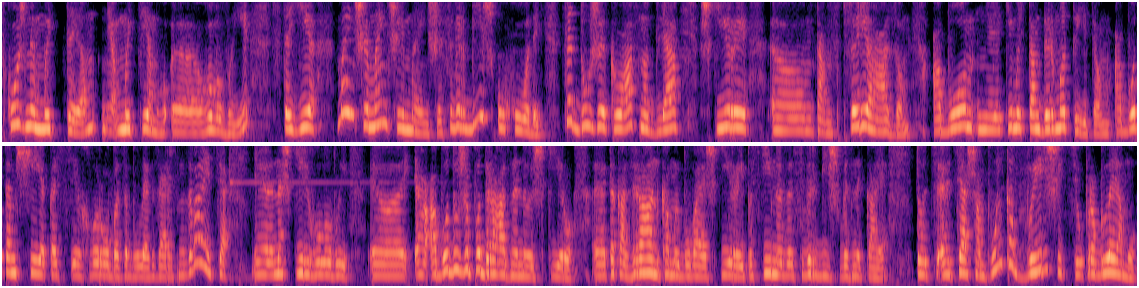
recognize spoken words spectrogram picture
з кожним миттем, миттям е, голови стає менше, менше і менше. Свербіж уходить. Це дуже класно для шкіри е, там, з псоріазом, або якимось там дерматитом, або там ще якась хвороба, забула, як зараз називається, е, на шкірі голови, е, або дуже подразненою шкіру. Така з ранками буває шкіра і постійно свербіж визникає. То ця шампунька вирішить цю проблему.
